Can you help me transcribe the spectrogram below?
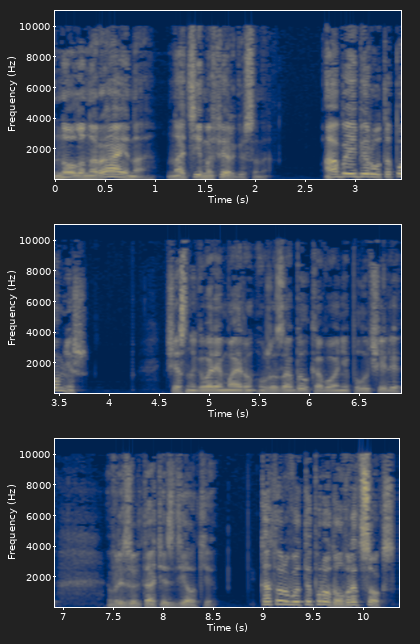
Нолана Райана на Тима Фергюсона? А Бэйби Рута помнишь? Честно говоря, Майрон уже забыл, кого они получили в результате сделки, которого ты продал в Ред Сокс.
